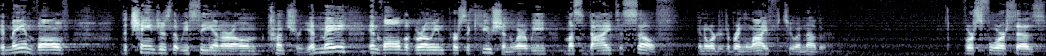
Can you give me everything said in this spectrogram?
It may involve the changes that we see in our own country. It may involve a growing persecution where we must die to self in order to bring life to another. Verse 4 says,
